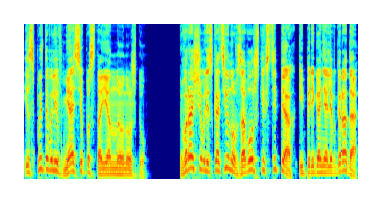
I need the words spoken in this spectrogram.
испытывали в мясе постоянную нужду. Выращивали скотину в заволжских степях и перегоняли в города.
